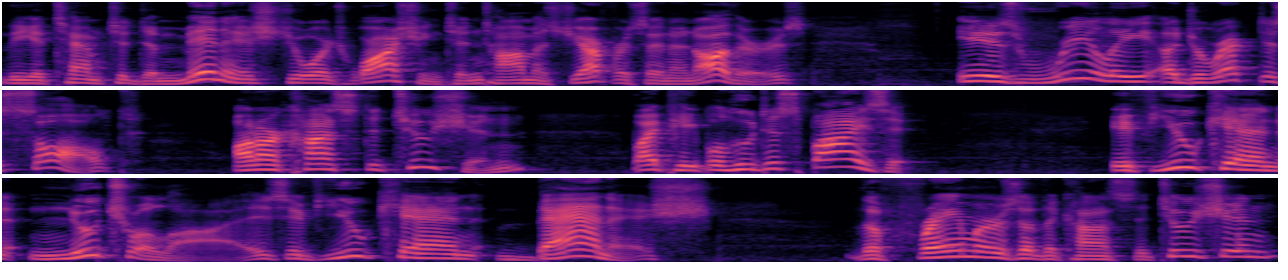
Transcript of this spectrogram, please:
the attempt to diminish George Washington, Thomas Jefferson, and others is really a direct assault on our Constitution by people who despise it if you can neutralize, if you can banish the framers of the Constitution,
